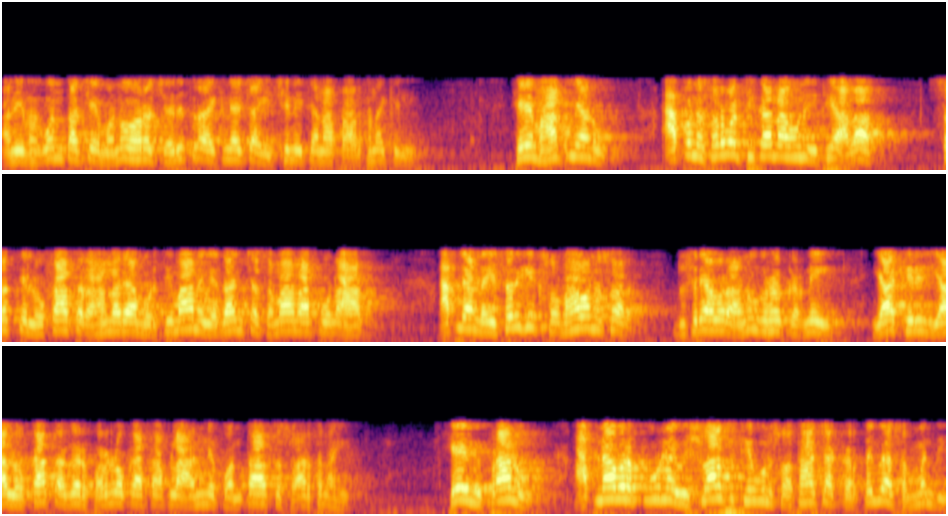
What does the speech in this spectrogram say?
आणि भगवंताचे मनोहर चरित्र ऐकण्याच्या इच्छेने त्यांना प्रार्थना केली. हे महात्म्यानो आपण सर्व ठिकाणाहून इथे आलात. सत्य लोकात राहणाऱ्या मूर्तिमान वेदांच्या समान आपण आहात. आपल्या नैसर्गिक स्वभावानुसार दुसऱ्यावर अनुग्रह करणे याखेरीज या लोकात अगर परलोकात आपला अन्य कोणताच स्वार्थ नाही. हे विप्राणू आपणावर पूर्ण विश्वास ठेवून स्वतःच्या कर्तव्यासंबंधी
